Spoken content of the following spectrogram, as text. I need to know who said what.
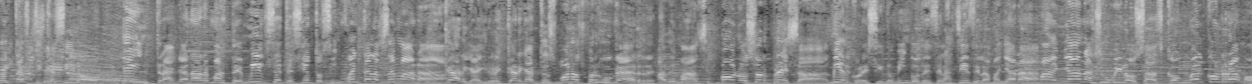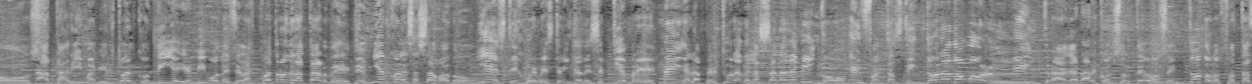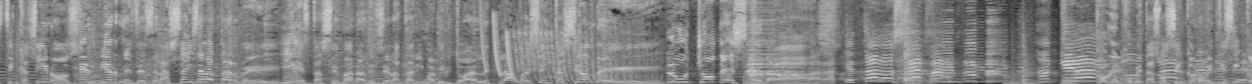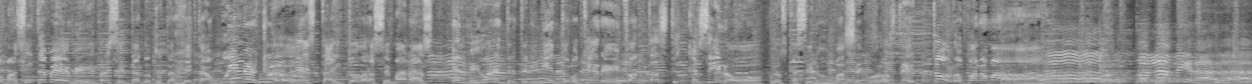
Speaker 1: Fantastic Casino entra a ganar más de 1750 a la semana. Carga y recarga tus bonos por jugar. Además, bonos sorpresa. Miércoles y domingo desde las 10 de la mañana. Mañanas jubilosas con Malcolm Ramos. La tarima virtual con DJ en vivo desde las 4 de la tarde. De miércoles a sábado. Y este jueves 30 de septiembre, ven a la apertura de la sala de bingo en Fantastic Dorado Mall. Entra a ganar con sorteos en todos los Fantastic Casinos el viernes desde las 6 de la tarde. Y esta semana desde la tarima virtual la presentación de Lucho de Seda.
Speaker 2: Para que todos sepan. Aquí
Speaker 1: Con el cometazo a 5.95 más ITBM. Presentando tu tarjeta Winner Club. Esta y todas las semanas, el mejor entretenimiento lo tiene Fantastic Casino. Los casinos más seguros de todo Panamá.
Speaker 2: con la mirada.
